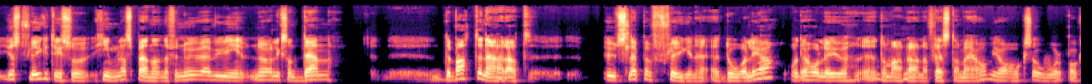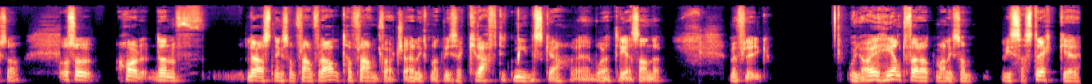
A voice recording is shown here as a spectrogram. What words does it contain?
just flyget är så himla spännande för nu är vi ju, nu har liksom den debatten är att utsläppen för flygen är dåliga och det håller ju de allra, allra flesta med om, jag också och Warp också. Och så har den lösning som framförallt har framförts är liksom att vi ska kraftigt minska eh, vårt resande med flyg. Och jag är helt för att man liksom vissa sträckor,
